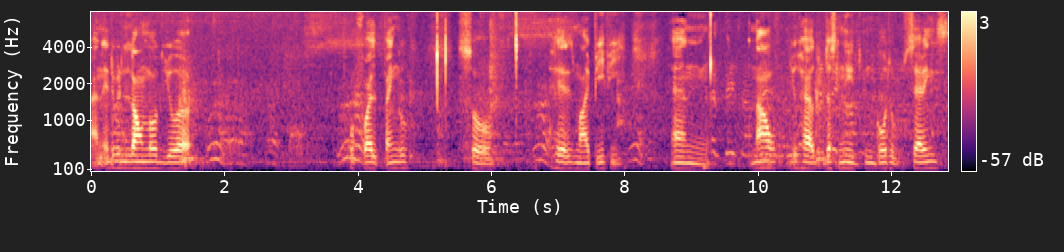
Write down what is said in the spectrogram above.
And it will download your profile pengu so here is my pp and now you have just need to go to settings.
